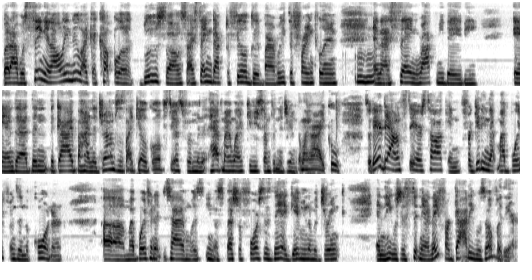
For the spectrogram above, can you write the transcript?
but I was singing. I only knew like a couple of blues songs. So I sang Dr. Feelgood by Aretha Franklin, mm-hmm. and I sang Rock Me Baby. And uh, then the guy behind the drums was like, "Yo, go upstairs for a minute. Have my wife give you something to drink." I'm like, "All right, cool." So they're downstairs talking, forgetting that my boyfriend's in the corner. Uh, my boyfriend at the time was, you know, special forces. They had given him a drink and he was just sitting there. They forgot he was over there.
